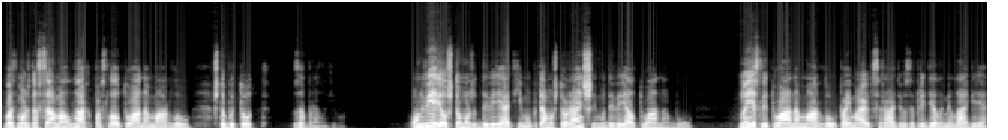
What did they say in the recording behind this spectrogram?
Возможно, сам Аллах послал Туана Марлоу, чтобы тот забрал его. Он верил, что может доверять ему, потому что раньше ему доверял Туана Бу. Но если Туана Марлоу поймают с радио за пределами лагеря,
